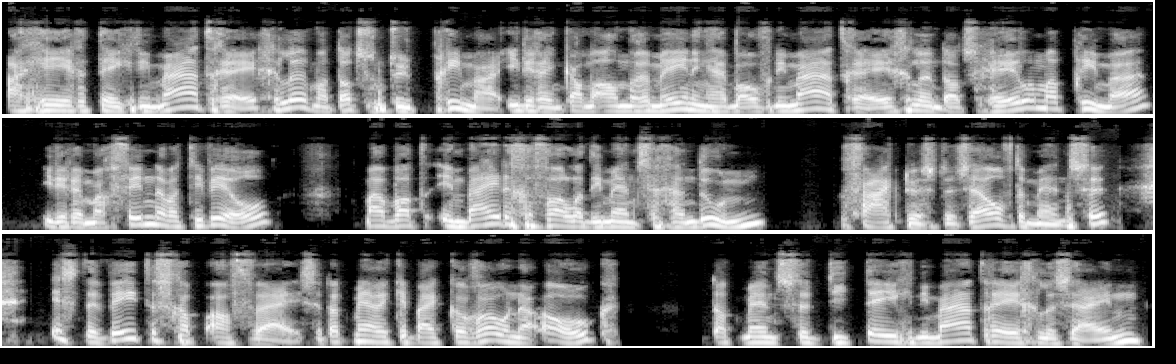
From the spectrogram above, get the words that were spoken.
ageren tegen die maatregelen. Want dat is natuurlijk prima. Iedereen kan een andere mening hebben over die maatregelen. En dat is helemaal prima. Iedereen mag vinden wat hij wil. Maar wat in beide gevallen die mensen gaan doen, vaak dus dezelfde mensen, is de wetenschap afwijzen. Dat merk je bij corona ook. Dat mensen die tegen die maatregelen zijn,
